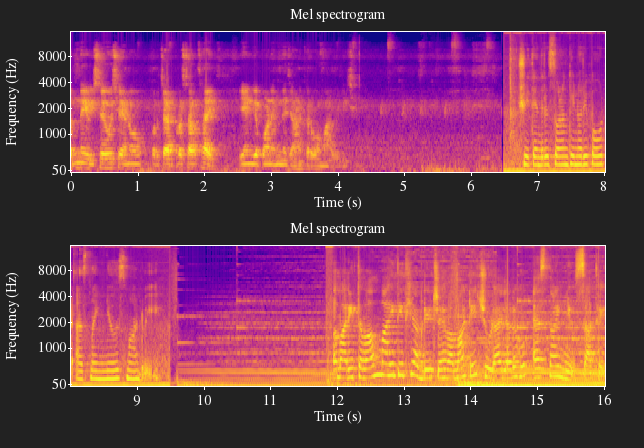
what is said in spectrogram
બંને વિષયો છે એનો પ્રચાર પ્રસાર થાય એ અંગે પણ એમને જાણ કરવામાં આવેલી છે. જીતેન્દ્ર સોલંકીનો report S nine news Mandvi. અમારી તમામ માહિતીથી અપડેટ રહેવા માટે જોડાયેલા રહો એસ નાઇન ન્યૂઝ સાથે.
